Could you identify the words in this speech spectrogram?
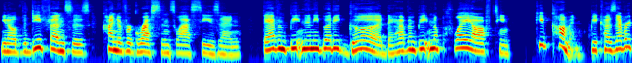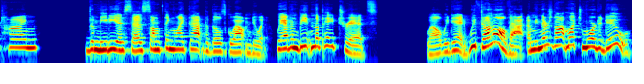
You know, the defense is kind of regressed since last season. They haven't beaten anybody good. They haven't beaten a playoff team. Keep coming because every time the media says something like that, the Bills go out and do it. We haven't beaten the Patriots. Well, we did. We've done all that. I mean, there's not much more to do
